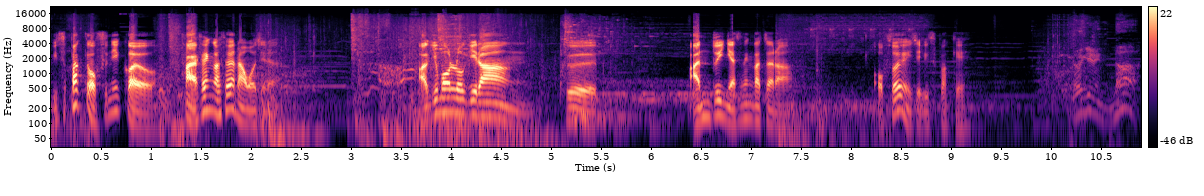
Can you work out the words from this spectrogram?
위습밖에 없으니까요. 다 야생가서요 나머지는. 아기멀록이랑 그 안두인 야생 같잖아. 없어요 이제 위습밖에 나가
